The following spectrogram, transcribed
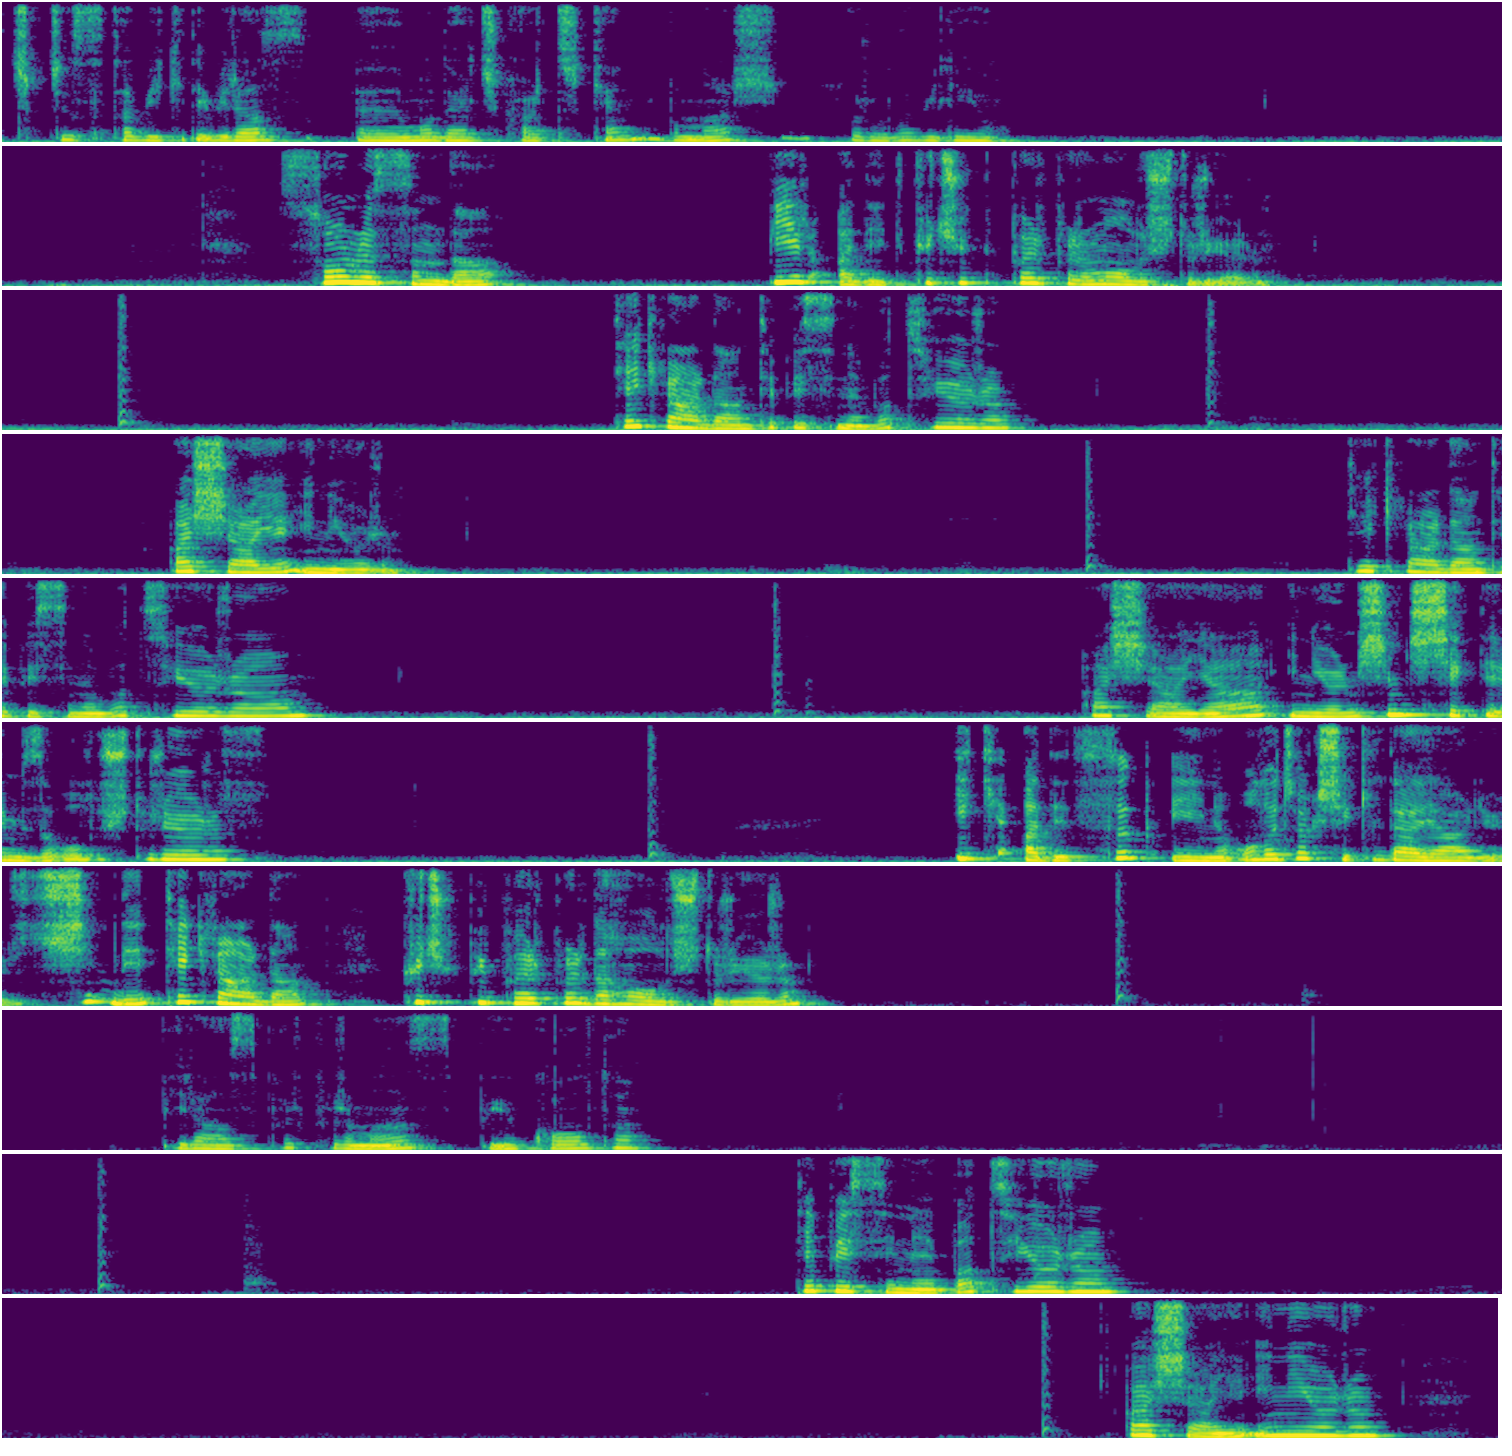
Açıkçası tabii ki de biraz e, model çıkartırken bunlar zor olabiliyor. Sonrasında adet küçük pırpırımı oluşturuyorum. Tekrardan tepesine batıyorum. Aşağıya iniyorum. Tekrardan tepesine batıyorum. Aşağıya iniyorum. Şimdi çiçeklerimizi oluşturuyoruz. 2 adet sık iğne olacak şekilde ayarlıyoruz. Şimdi tekrardan küçük bir pırpır daha oluşturuyorum. Biraz pırpırımız büyük oldu. Tepesine batıyorum. Aşağıya iniyorum.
